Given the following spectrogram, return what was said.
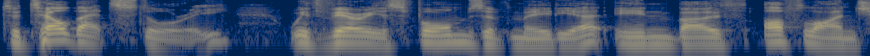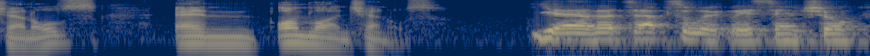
to tell that story with various forms of media in both offline channels and online channels? Yeah, that's absolutely essential.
